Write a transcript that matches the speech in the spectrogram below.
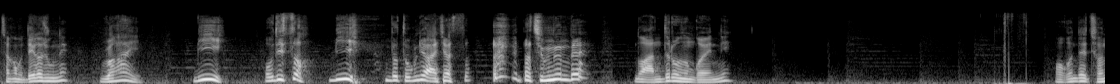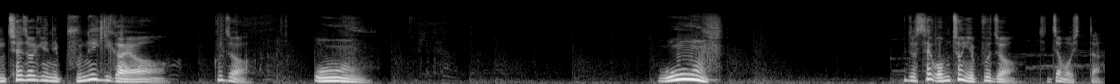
잠깐만, 내가 죽네? 라이. 미! 어딨어? 미! 너 동료 아니었어? 나 죽는데? 너 안 들어오는 거였니? 어, 근데 전체적인 이 분위기가요. 그죠? 오우. 오우. 그죠? 색 엄청 예쁘죠? 진짜 멋있다.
